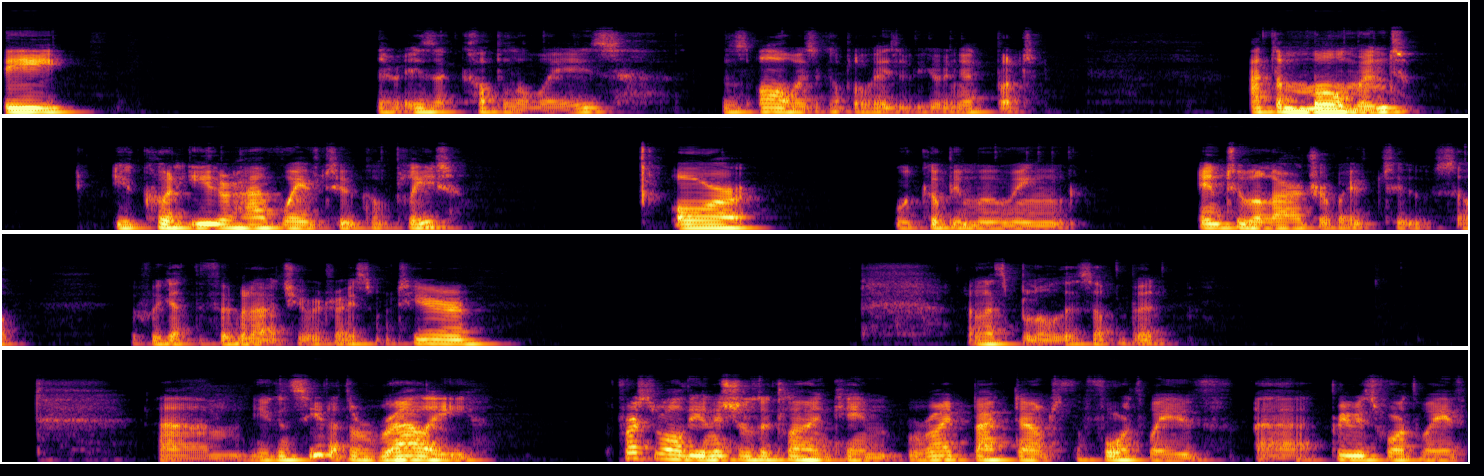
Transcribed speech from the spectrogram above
The there is a couple of ways there's always a couple of ways of viewing it, but at the moment, you could either have wave two complete, or we could be moving into a larger wave two. So if we get the Fibonacci retracement here, and let's blow this up a bit. Um, you can see that the rally, first of all, the initial decline came right back down to the fourth wave, uh, previous fourth wave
